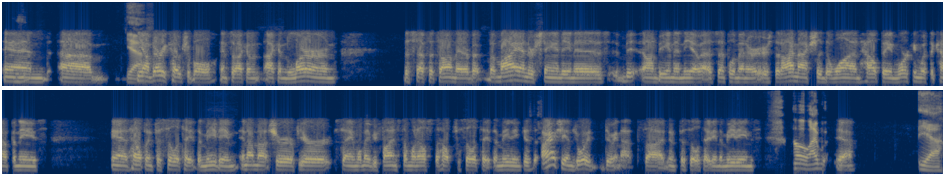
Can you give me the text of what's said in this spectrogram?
and um, yeah, you know, I'm very coachable, and so I can I can learn the stuff that's on there. But but my understanding is on being a EOS implementer is that I'm actually the one helping, working with the companies and helping facilitate the meeting. And I'm not sure if you're saying, well, maybe find someone else to help facilitate the meeting because I actually enjoy doing that side and facilitating the meetings. Oh, I w- yeah, yeah.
